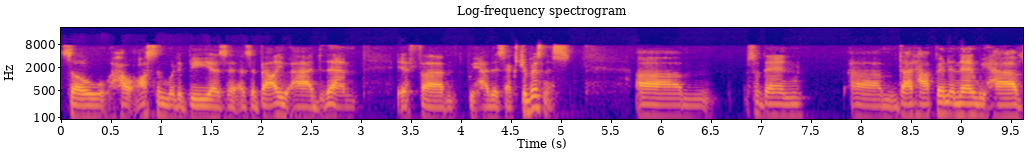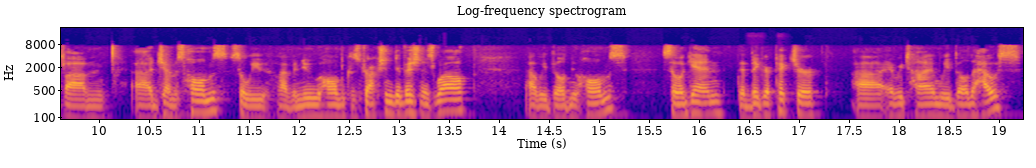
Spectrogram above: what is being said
So how awesome would it be as a, as a value add to them if um, we had this extra business? Um, so then um, that happened. And then we have um, uh, Gemus Homes. So we have a new home construction division as well. Uh, we build new homes. So again, the bigger picture, uh, every time we build a house,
